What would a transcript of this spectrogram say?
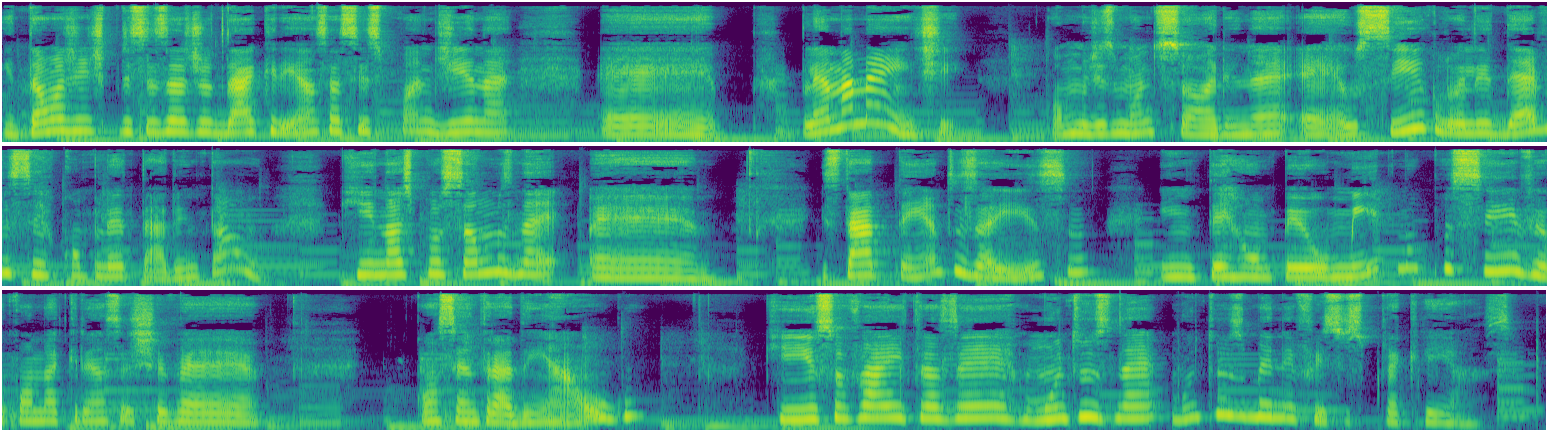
Então a gente precisa ajudar a criança a se expandir, né? É, plenamente. Como diz Montessori, né? É, o ciclo ele deve ser completado. Então que nós possamos, né? É, estar atentos a isso e interromper o mínimo possível quando a criança estiver concentrada em algo, que isso vai trazer muitos, né? Muitos benefícios para a criança.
